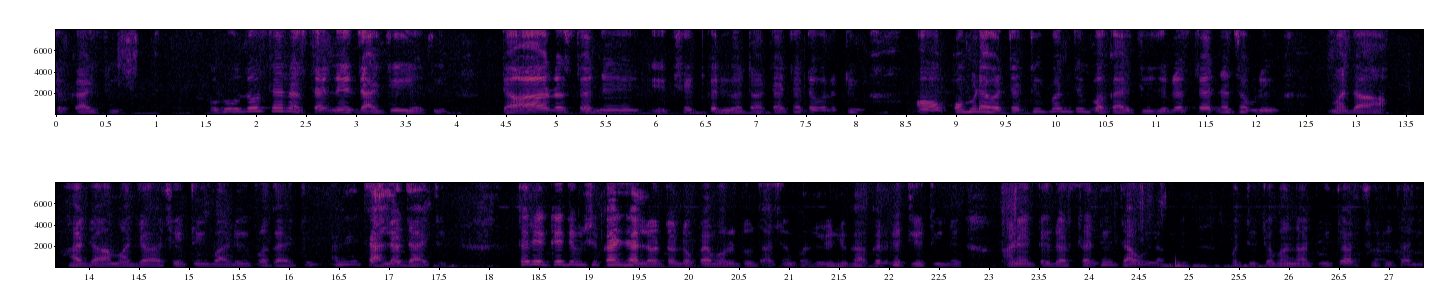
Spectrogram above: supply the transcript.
काढायची रोज त्या रस्त्याने जायची यायची. त्या रस्त्याने एक शेतकरी होता. त्याच्याजवळ ती कोंबड्या होत्या. ती पण ती बघायची. रस्त्यानं सगळी माझा हाजा माझ्या शेती वाडी बघायची आणि चालत जायची. तर एके दिवशी काय झालं तर डोक्यावर दुधाने भरलेली घागर घेतली तिने आणि ते रस्त्याने जाऊ लागली. मग तिच्या मनात विचार सुरू झाले.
